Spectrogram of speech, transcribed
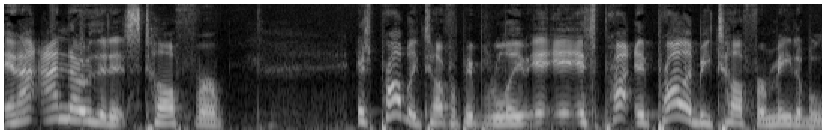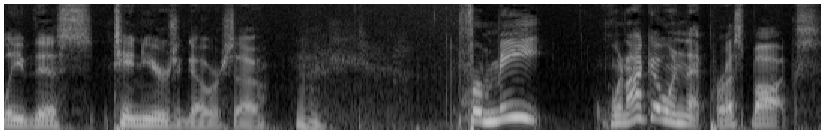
and I, I, know that it's tough for. It's probably tough for people to believe. It, it's pro- it'd probably be tough for me to believe this ten years ago or so. Mm-hmm. For me, when I go in that press box,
